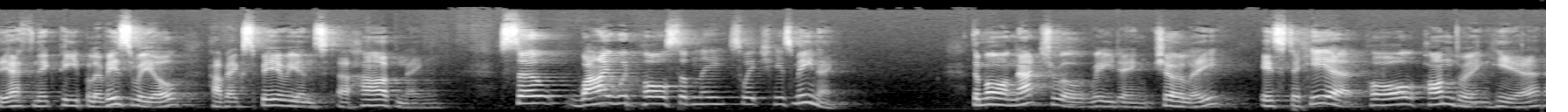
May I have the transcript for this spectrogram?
The ethnic people of Israel have experienced a hardening. So, why would Paul suddenly switch his meaning? The more natural reading, surely, is to hear Paul pondering here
